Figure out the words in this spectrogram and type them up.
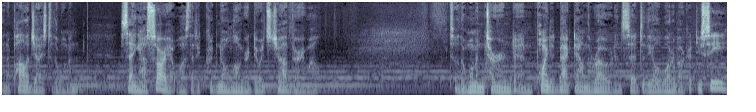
and apologized to the woman, saying how sorry it was that it could no longer do its job very well. So the woman turned and pointed back down the road and said to the old water bucket, You see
